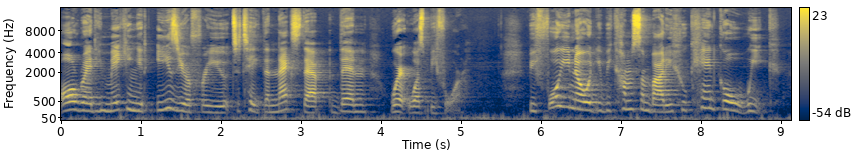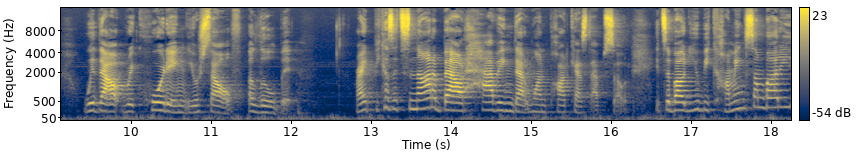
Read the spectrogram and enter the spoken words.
already making it easier for you to take the next step than where it was before. Before you know it, you become somebody who can't go a week without recording yourself a little bit, right? Because it's not about having that one podcast episode, it's about you becoming somebody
